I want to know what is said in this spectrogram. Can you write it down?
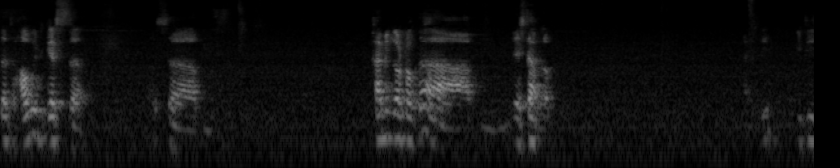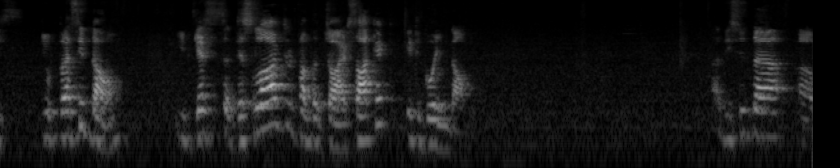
that how it gets uh, uh, coming out of the uh. Actually, it is you press it down, it gets dislodged from the joint socket, it going down. Uh, this is the uh,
